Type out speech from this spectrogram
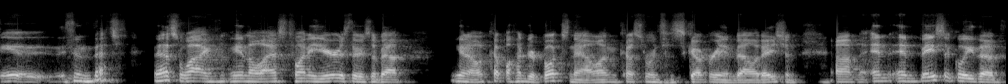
uh, that's that's why in the last 20 years there's about you know a couple hundred books now on customer discovery and validation, um, and and basically the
